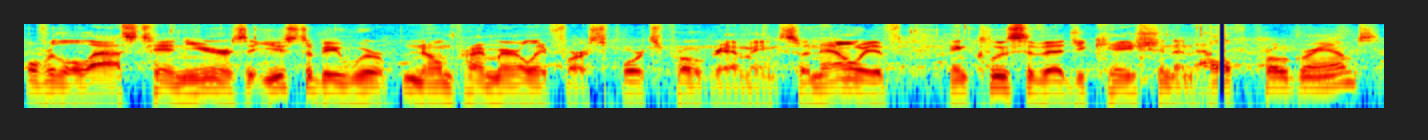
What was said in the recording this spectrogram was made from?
over the last 10 years. It used to be we were known primarily for our sports programming, so now we have inclusive education and health programs,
